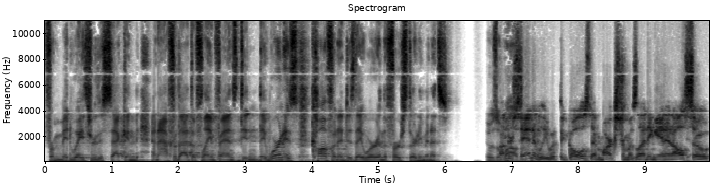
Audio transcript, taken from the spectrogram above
from midway through the second, and after that, the Flame fans didn't. They weren't as confident as they were in the first thirty minutes. It was understandably with the goals that Markstrom was letting in, and also. Yeah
